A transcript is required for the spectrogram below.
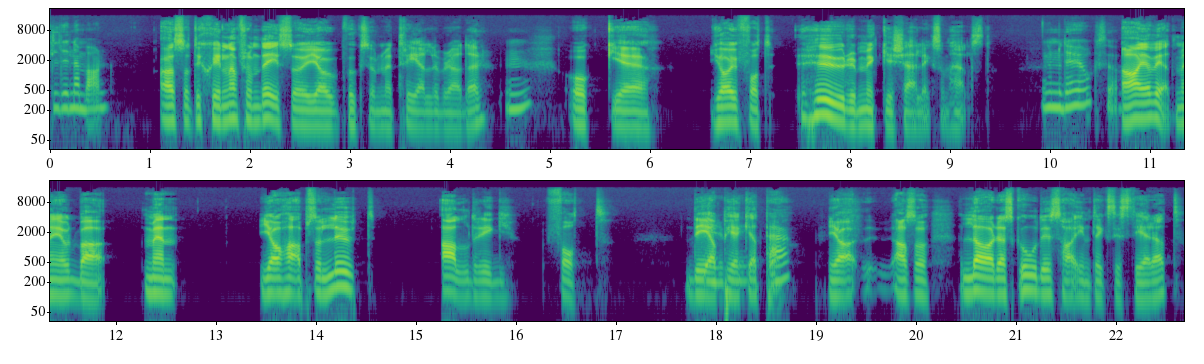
till dina barn? Alltså till skillnad från dig så är jag uppvuxen med tre äldre bröder. Mm. Och eh, jag har ju fått hur mycket kärlek som helst. Men det har jag också. Ja, jag vet, men jag vill bara... Men jag har absolut aldrig fått det jag pekat på. Ja. Jag, alltså, lördagsgodis har inte existerat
